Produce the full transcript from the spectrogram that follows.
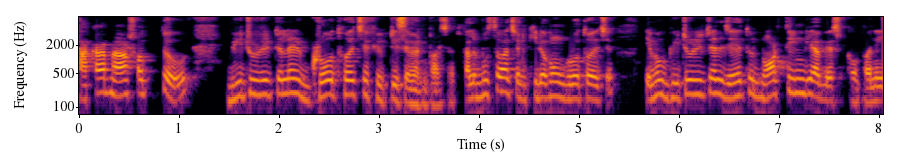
থাকা না সত্ত্বেও ভিটু রিটেলের গ্রোথ হয়েছে ফিফটি সেভেন পার্সেন্ট তাহলে বুঝতে পারছেন কীরকম গ্রোথ হয়েছে? এবং ভিটু রিটেল যেহেতু north India best company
